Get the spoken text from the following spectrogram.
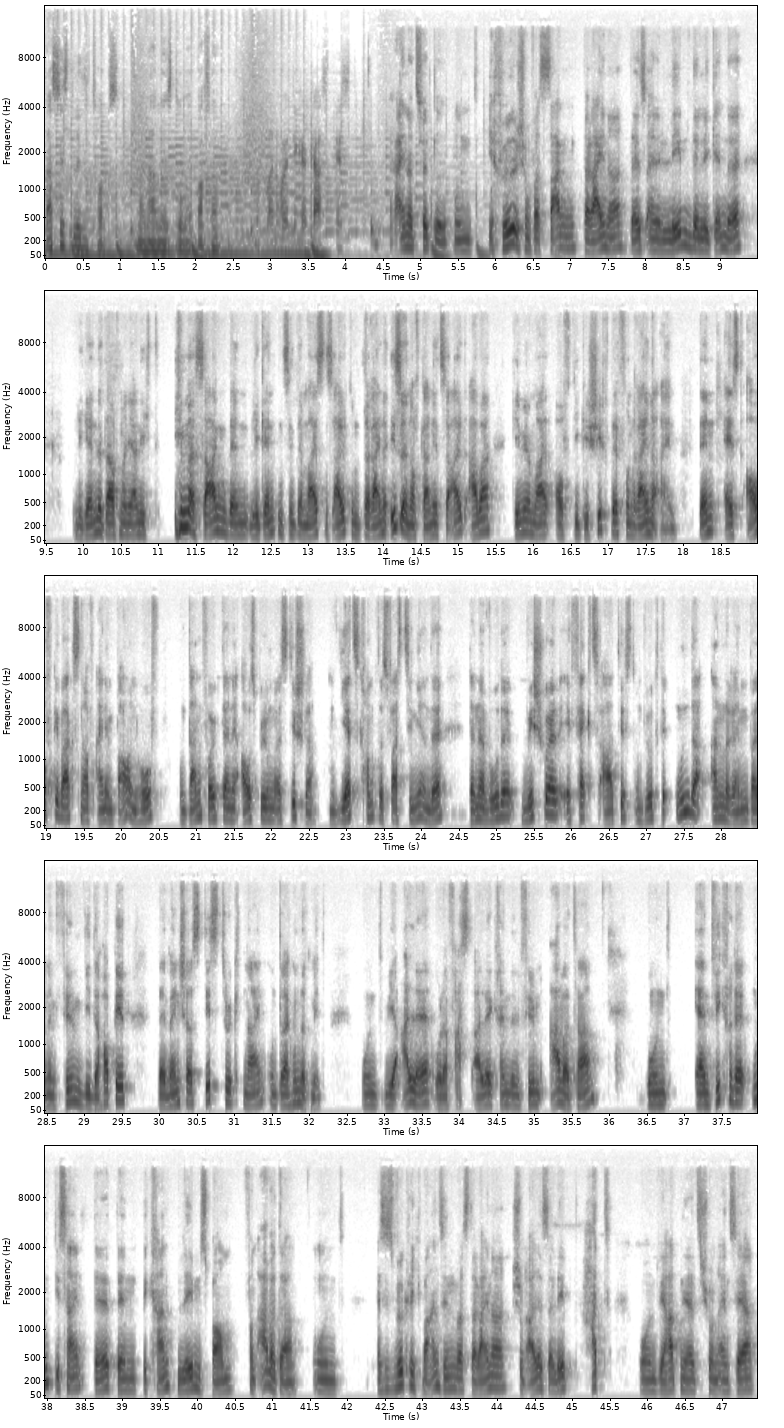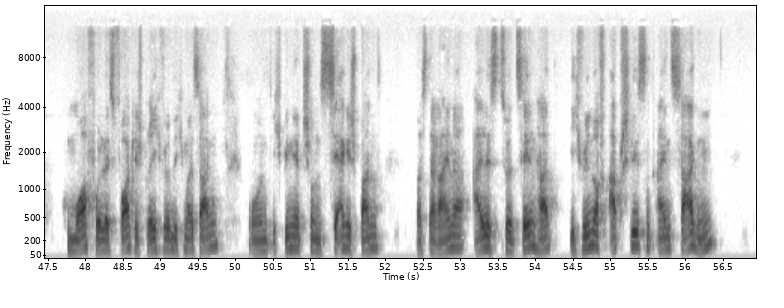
Das ist Little Talks. Mein Name ist Robert Bacher und mein heutiger Gast ist Rainer Zöttl. Und ich würde schon fast sagen, der Rainer, der ist eine lebende Legende. Legende darf man ja nicht immer sagen, denn Legenden sind ja meistens alt und der Rainer ist ja noch gar nicht so alt. Aber gehen wir mal auf die Geschichte von Rainer ein. Denn er ist aufgewachsen auf einem Bauernhof und dann folgte eine Ausbildung als Tischler. Und jetzt kommt das Faszinierende, denn er wurde Visual Effects Artist und wirkte unter anderem bei dem Film wie The Hobbit, The Avengers, District 9 und 300 mit. Und wir alle oder fast alle kennen den Film Avatar. Und er entwickelte und designte den bekannten Lebensbaum von Avatar. Und es ist wirklich Wahnsinn, was der Rainer schon alles erlebt hat. Und wir hatten jetzt schon ein sehr humorvolles Vorgespräch, würde ich mal sagen. Und ich bin jetzt schon sehr gespannt, was der Rainer alles zu erzählen hat. Ich will noch abschließend eins sagen.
